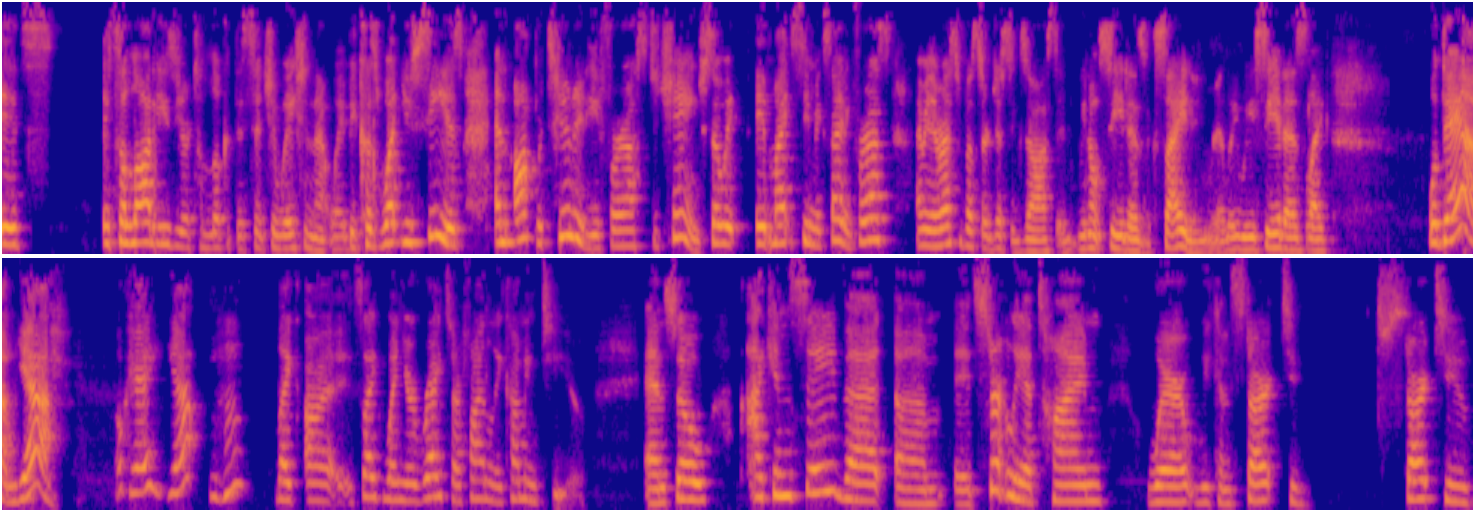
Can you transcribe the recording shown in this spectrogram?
it's it's a lot easier to look at the situation that way because what you see is an opportunity for us to change. So it, it might seem exciting for us. I mean, the rest of us are just exhausted. We don't see it as exciting, really. We see it as like, well, damn, yeah, okay, yeah. Mm-hmm. Like, uh, it's like when your rights are finally coming to you. And so I can say that um, it's certainly a time where we can start to start to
